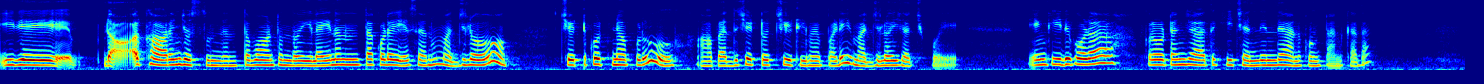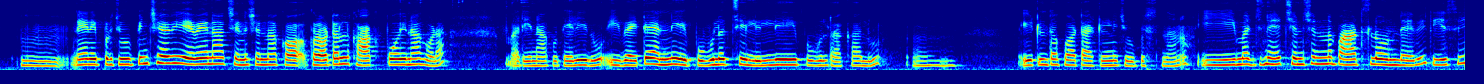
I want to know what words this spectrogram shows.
ఇది డార్క్ ఆరెంజ్ వస్తుంది. ఎంత బాగుంటుందో. ఈ లైన్ అంతా కూడా వేసాను. మధ్యలో చెట్టు కొట్టినప్పుడు ఆ పెద్ద చెట్టు వచ్చి ఇట్ల మీద పడి మధ్యలో చచ్చిపోయాయి. ఇంక ఇది కూడా క్రోటన్ జాతికి చెందిందే అనుకుంటాను కదా. నేను ఇప్పుడు చూపించేవి ఏవైనా చిన్న చిన్న క్రోటన్లు కాకపోయినా కూడా మరి నాకు తెలీదు. ఇవైతే అన్ని పువ్వులు వచ్చే లిల్లీ పువ్వుల రకాలు. వీటితో పాటు వాటిని చూపిస్తున్నాను. ఈ మధ్యనే చిన్న చిన్న పార్ట్స్లో ఉండేవి తీసి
